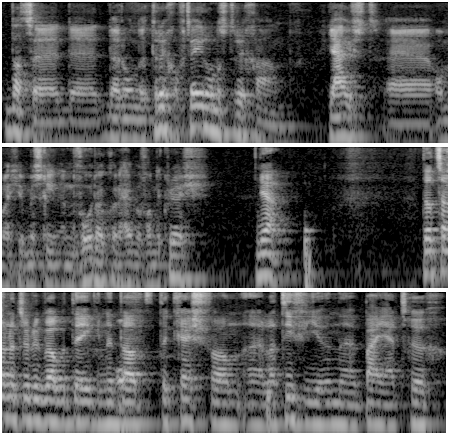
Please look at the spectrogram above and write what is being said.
dat ze de, de ronde terug of twee rondes terug gaan. Juist eh, omdat je misschien een voordeel kan hebben van de crash. Ja. Dat zou natuurlijk wel betekenen Of- dat de crash van Latifi een paar jaar terug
